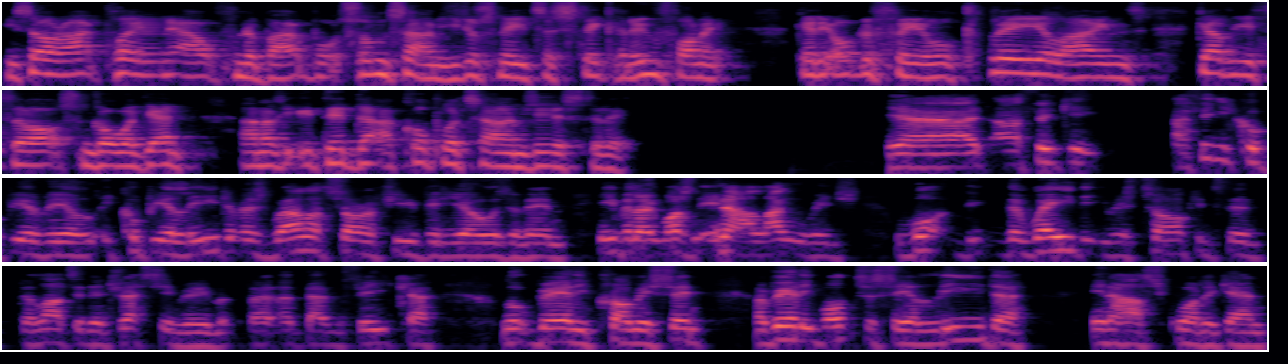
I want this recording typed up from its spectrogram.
he's all right playing it out from the back, but sometimes you just need to stick an oof on it get it up the field, clear your lines, gather your thoughts, and go again. And he did that a couple of times yesterday. Yeah, I, I think he. I think he could be a real, he could be a leader as well. I saw a few videos of him, even though it wasn't in our language. What the, the way that he was talking to the, the lads in the dressing room at, at Benfica looked really promising. I really want to see a leader in our squad again.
